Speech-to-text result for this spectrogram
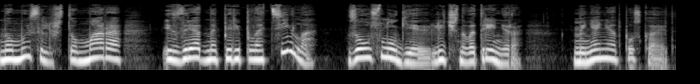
Но мысль, что Мара изрядно переплатила — за услуги личного тренера, меня не отпускает.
